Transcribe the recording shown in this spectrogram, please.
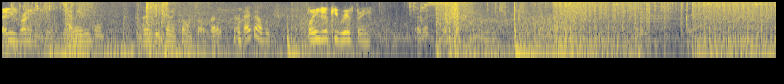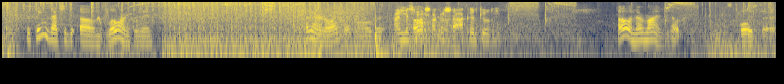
And he's running. I mean, he's gonna, I think he's gonna kill himself, right? That guy would. Well, you just keep rifting. That guy. the thing is actually um lowering for me. I turned the light cycle a little bit. I missed Oh. my shotgun shot. I could have killed him. Oh, never mind. Nope. It's always there.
